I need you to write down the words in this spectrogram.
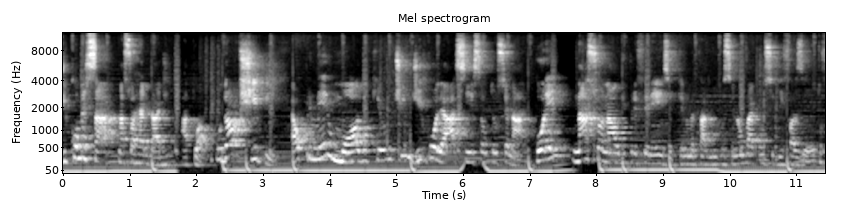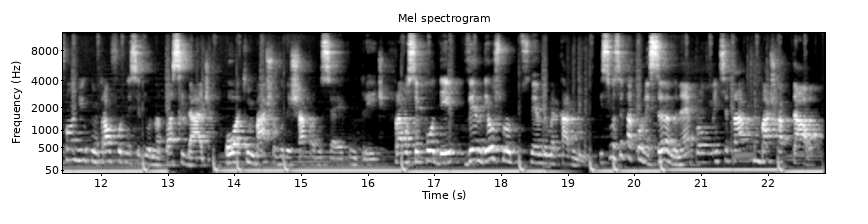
de começar na sua realidade atual. O dropshipping é o primeiro modo que eu te indico olhar se esse é o teu cenário. Porém, nacional de preferência, porque no Mercado você não vai conseguir fazer. Eu tô falando de encontrar um fornecedor na tua cidade ou aqui embaixo eu vou deixar para você aí com trade, para você poder vender os produtos dentro do Mercado Livre. E se você está começando, né, provavelmente você está com baixo capital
